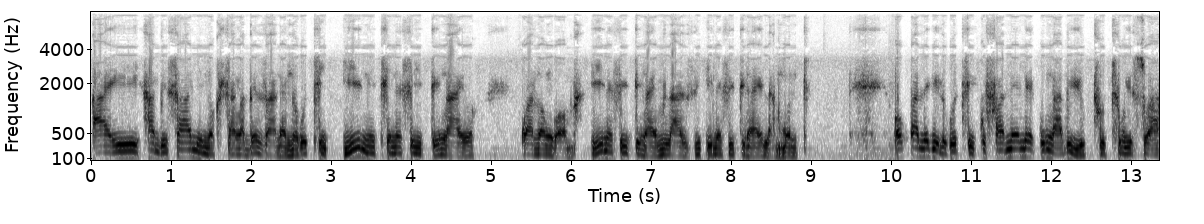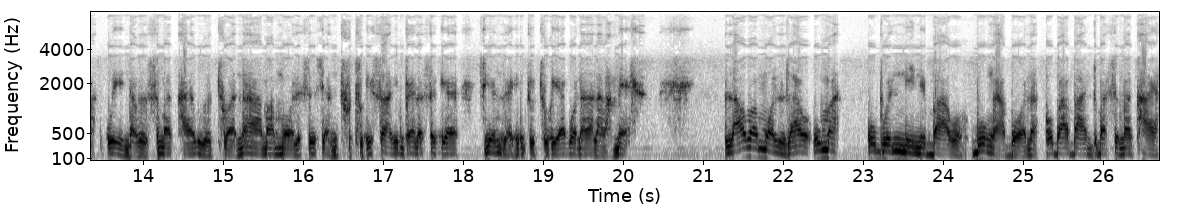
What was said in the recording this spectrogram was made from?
Ayihambisani nokuhlangabezana nokuthi yini thina esiyidingayo kwanongoma yini esiyidingayo emlazi yini esiyidingayo lamuntu okubalekile ukuthi kufanele kungabi ukuthuthukiswa kweindawo zasemakhaya kuzothiwa na ama mall sesiyanithuthukisa impela sekuya siyenzeka intuthuko iyabonakala ngamehlo. Lawo malls lawo uma ubunini bawo bungabona obabantu basemakhaya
